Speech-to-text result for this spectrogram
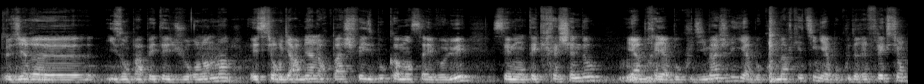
Te dire, euh, ils n'ont pas pété du jour au lendemain. Et si on regarde bien leur page Facebook, comment ça a évolué, c'est monté crescendo. Et mmh. après, il y a beaucoup d'imagerie, il y a beaucoup de marketing, il y a beaucoup de réflexion.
